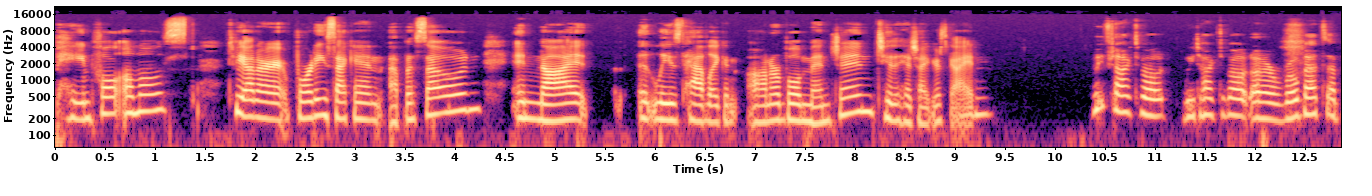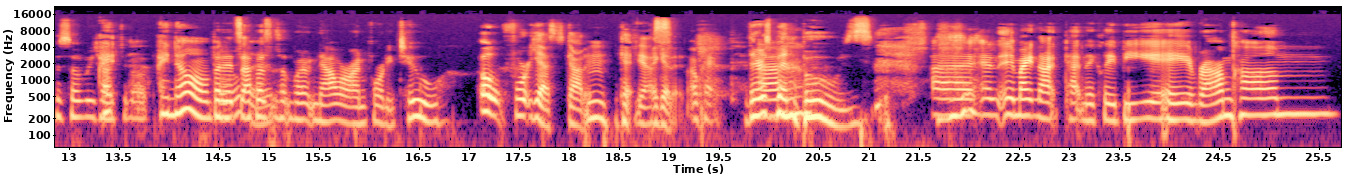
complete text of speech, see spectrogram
painful almost to be on our 42nd episode and not at least have like an honorable mention to the Hitchhiker's Guide. We've talked about we talked about on our robots episode. We talked about I know, but it's episode now we're on 42. Oh for yes, got it. Mm, okay, Yes. I get it. Okay. There's Uh, been booze. Uh, and it might not technically be a rom com,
